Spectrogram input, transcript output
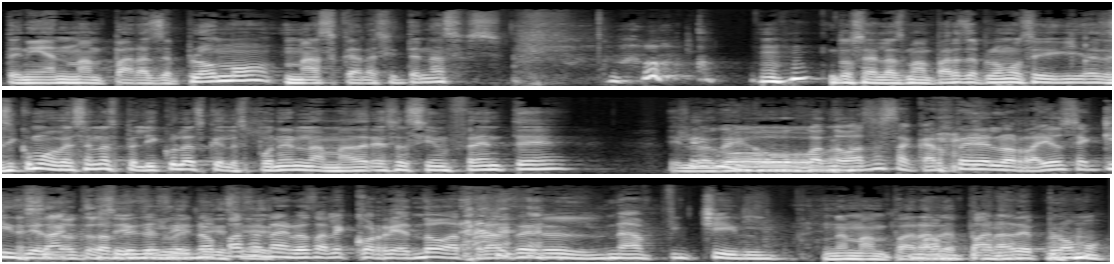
tenían mamparas de plomo, máscaras y tenazas. O sea, las mamparas de plomo, así como ves en las películas que les ponen la madre esa así enfrente. Y luego cuando vas a sacarte de los rayos X del doctor, dices, no pasa nada, no sale corriendo atrás de una pinche una mampara, de plomo.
